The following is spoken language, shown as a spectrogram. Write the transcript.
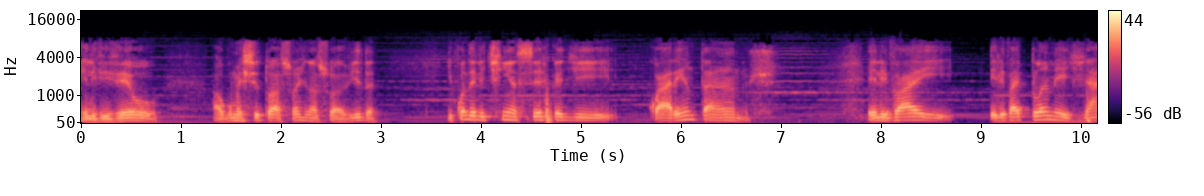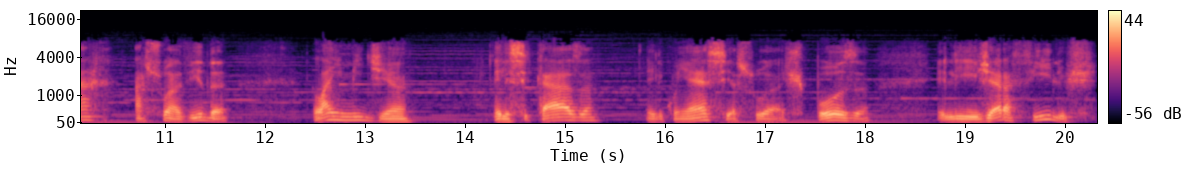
ele viveu algumas situações na sua vida, e quando ele tinha cerca de 40 anos, ele vai ele vai planejar a sua vida lá em Midian. Ele se casa, ele conhece a sua esposa, ele gera filhos,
